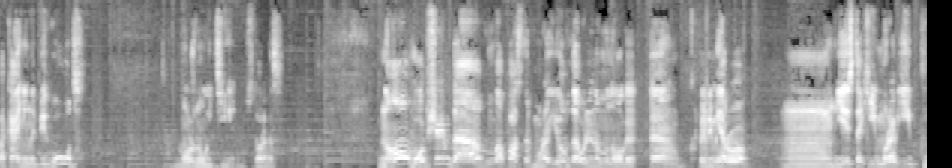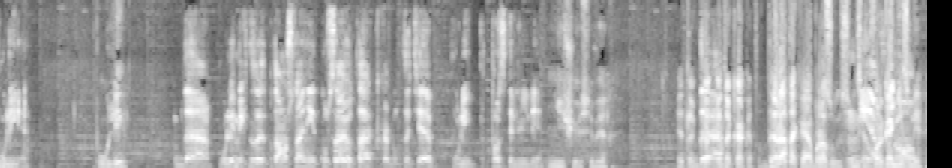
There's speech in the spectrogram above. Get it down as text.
пока они набегут, можно уйти сто раз. Но, в общем, да, опасных муравьев довольно много. К примеру, есть такие муравьи-пули. Пули? Да, пулями их называют, потому что они кусают так, как будто тебя пули прострелили. Ничего себе. Это, да. как, это как это? Дыра такая образуется у Нет, тебя в организме?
